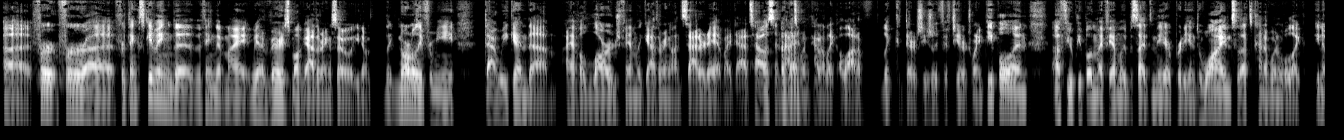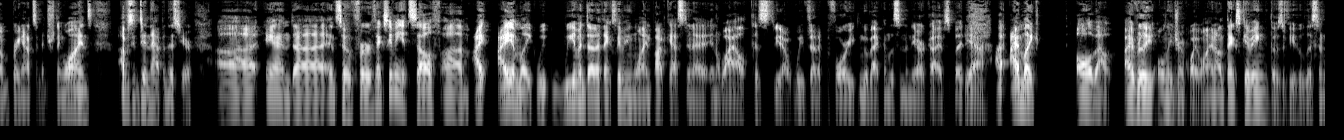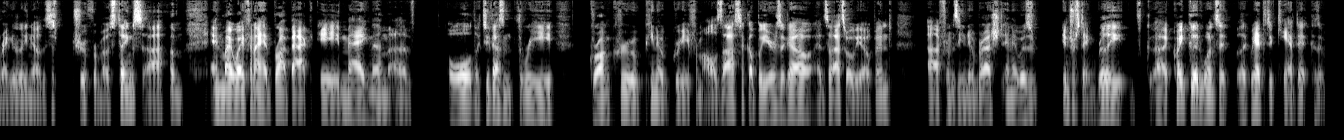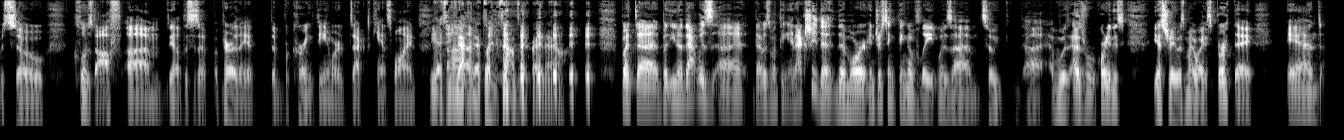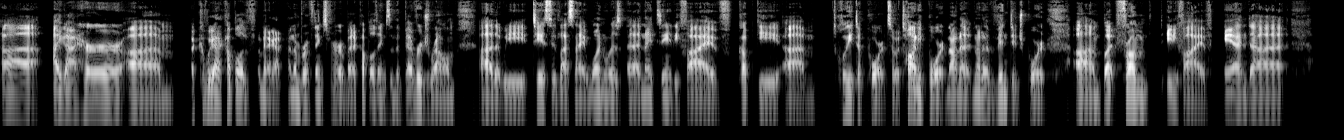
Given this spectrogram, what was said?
uh for for uh for Thanksgiving the the thing that my we had a very small gathering so you know like normally for me that weekend um I have a large family gathering on Saturday at my dad's house and okay. that's when kind of like a lot of like there's usually 15 or 20 people and a few people in my family besides me are pretty into wine so that's kind of when we'll like you know bring out some interesting wines. Obviously didn't happen this year. Uh and uh and so for thanksgiving itself um i i am like we we haven't done a thanksgiving wine podcast in a in a while because you know we've done it before. You can go back and listen in the archives. But yeah. I, i'm like all about i really only drink white wine on thanksgiving. Those of you who listen regularly know this is true for most things. Um, and my wife and i had brought back a magnum of old like 2003 Grand Cru Pinot Gris from Alsace a couple years ago, and so that's what we opened uh, from Z and it was interesting, really uh, quite good. Once it like we had to decant it because it was so closed off. Um, you know, this is a, apparently a, the recurring theme where Zach decants wine. Yes, exactly. Um, That's what it sounds like right now. but uh, but you know that was uh, that was one thing, and actually the the more interesting thing of late was um, so uh, was as we're recording this yesterday was my wife's birthday, and uh, I got her. Um, we got a couple of. I mean, I got a number of things for her, but a couple of things in the beverage realm uh, that we tasted last night. One was a 1985 Kopke um, Colheita port, so a tawny port, not a not a vintage port, um, but from 85. And uh,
